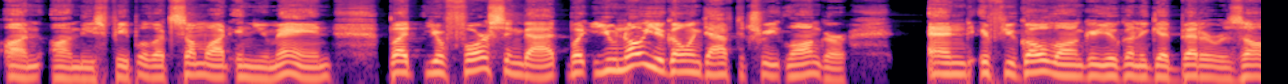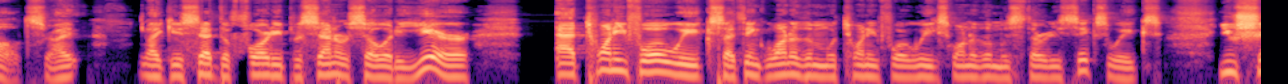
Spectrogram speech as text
on on these people. That's somewhat inhumane, but you're forcing that. But you know you're going to have to treat longer, and if you go longer, you're going to get better results, right? Like you said, the forty percent or so at a year. At 24 weeks, I think one of them was 24 weeks, one of them was 36 weeks. You sh-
